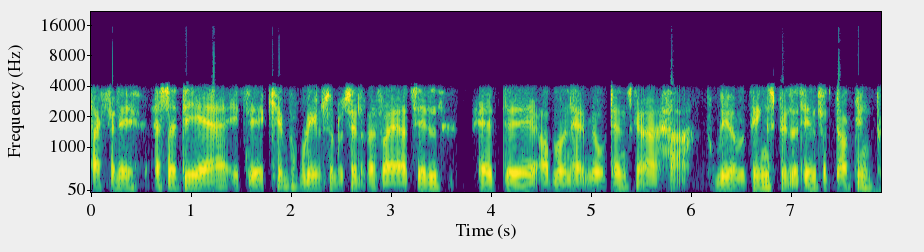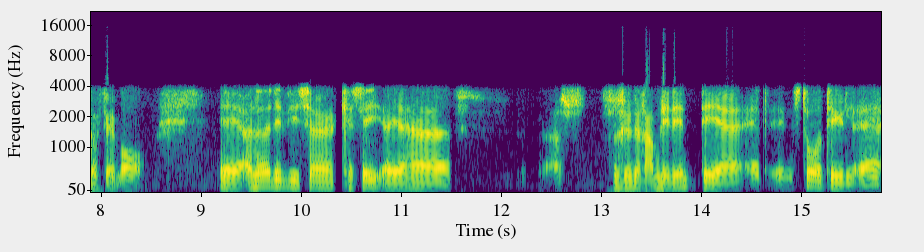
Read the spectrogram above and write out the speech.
tak for det. Altså, det er et øh, kæmpe problem, som du selv refererer til, at øh, op mod en halv million danskere har problemer med pengespil, og det er en fordobling på fem år. Øh, og noget af det, vi så kan se, og jeg har forsøgt at ramme lidt ind, det er, at en stor del af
